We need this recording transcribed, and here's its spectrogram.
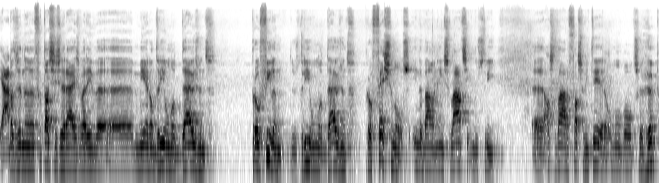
ja, dat is een fantastische reis waarin we meer dan 300.000 profielen, dus 300.000 professionals in de bouw- en installatieindustrie, als het ware faciliteren om op onze hub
